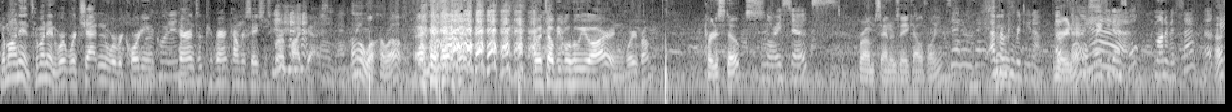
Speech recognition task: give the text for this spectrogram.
Come on in. Come on in. We're, we're chatting. We're recording, Recording. parent parent conversations for our podcast. Oh well, hello. you want to tell people who you are and where you're from? Curtis Stokes Lori Stokes. from San Jose, California. San Jose. I'm from Cupertino. Very nice. Where'd you go to school? Monta Vista. Us?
